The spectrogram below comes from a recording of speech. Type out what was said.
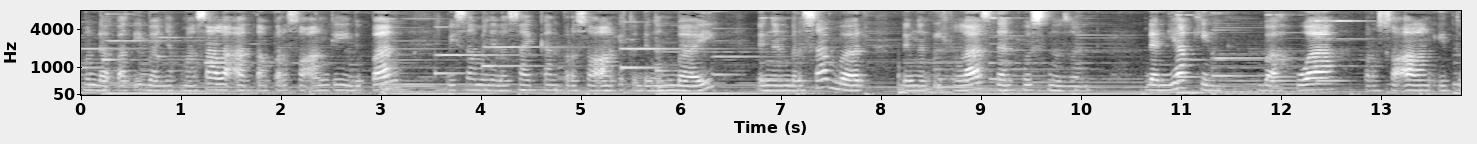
mendapati banyak masalah atau persoalan kehidupan bisa menyelesaikan persoalan itu dengan baik, dengan bersabar, dengan ikhlas dan husnuzon dan yakin bahwa persoalan itu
